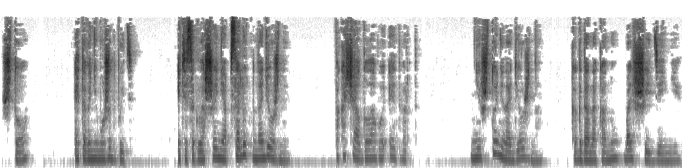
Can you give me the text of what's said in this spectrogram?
Что? Этого не может быть. Эти соглашения абсолютно надежны. Покачал головой Эдвард. Ничто не надежно, когда на кону большие деньги.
